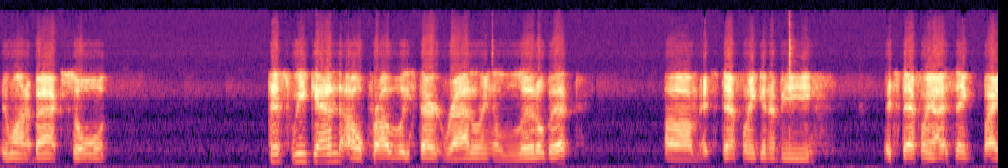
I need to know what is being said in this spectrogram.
they want it back. So this weekend I'll probably start rattling a little bit. Um, it's definitely going to be it's definitely. I think by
